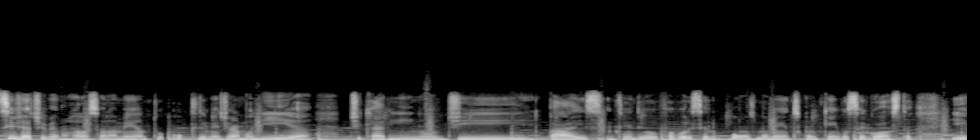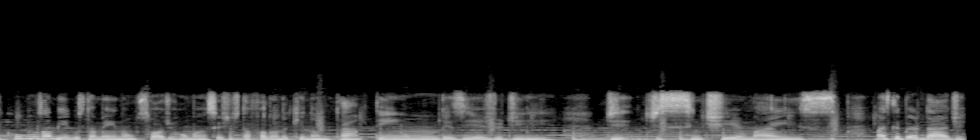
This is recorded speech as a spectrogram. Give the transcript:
Se já tiver um relacionamento, o clima é de harmonia, de carinho, de paz, entendeu? Favorecendo bons momentos com quem você gosta e com os amigos também, não só de romance a gente tá falando aqui não, tá? Tem um desejo de de, de se sentir mais mais liberdade.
